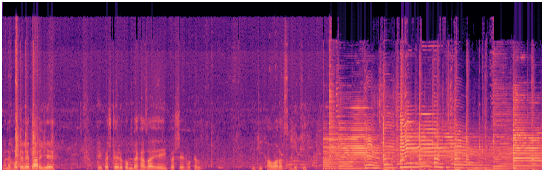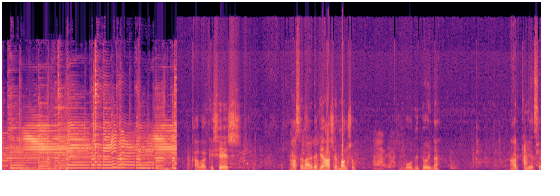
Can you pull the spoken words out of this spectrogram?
মানে হোটেলে দাঁড়িয়ে এই পাশটা এরকম দেখা যায় এই পাশে হোটেল। কি কি খাবার আছে দেখি। খাবার কি শেষ? আছে না? এটা কি হাঁসের মাংস? হ্যাঁ বৌদি তো ওই না? আর কি আছে?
